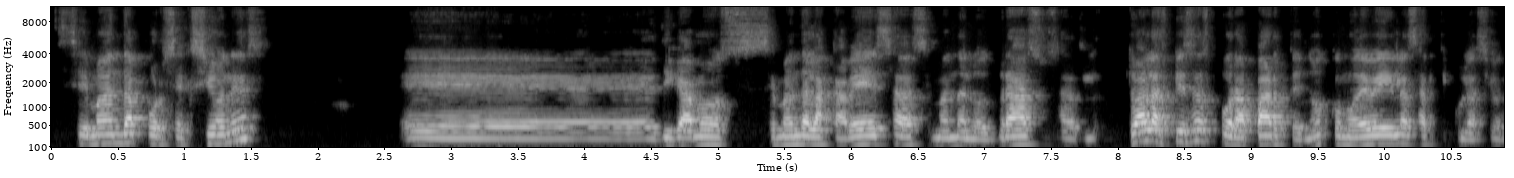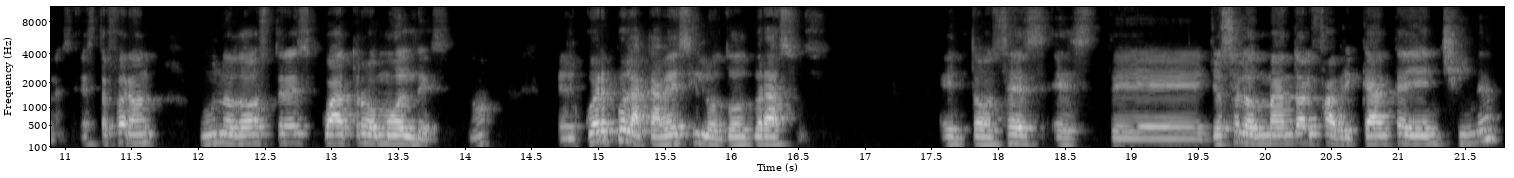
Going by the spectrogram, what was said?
se manda por secciones, eh, digamos, se manda la cabeza, se mandan los brazos, todas las piezas por aparte, ¿no? Como deben ir las articulaciones. Estos fueron uno, dos, tres, cuatro moldes, ¿no? El cuerpo, la cabeza y los dos brazos. Entonces, este, yo se los mando al fabricante allá en China.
